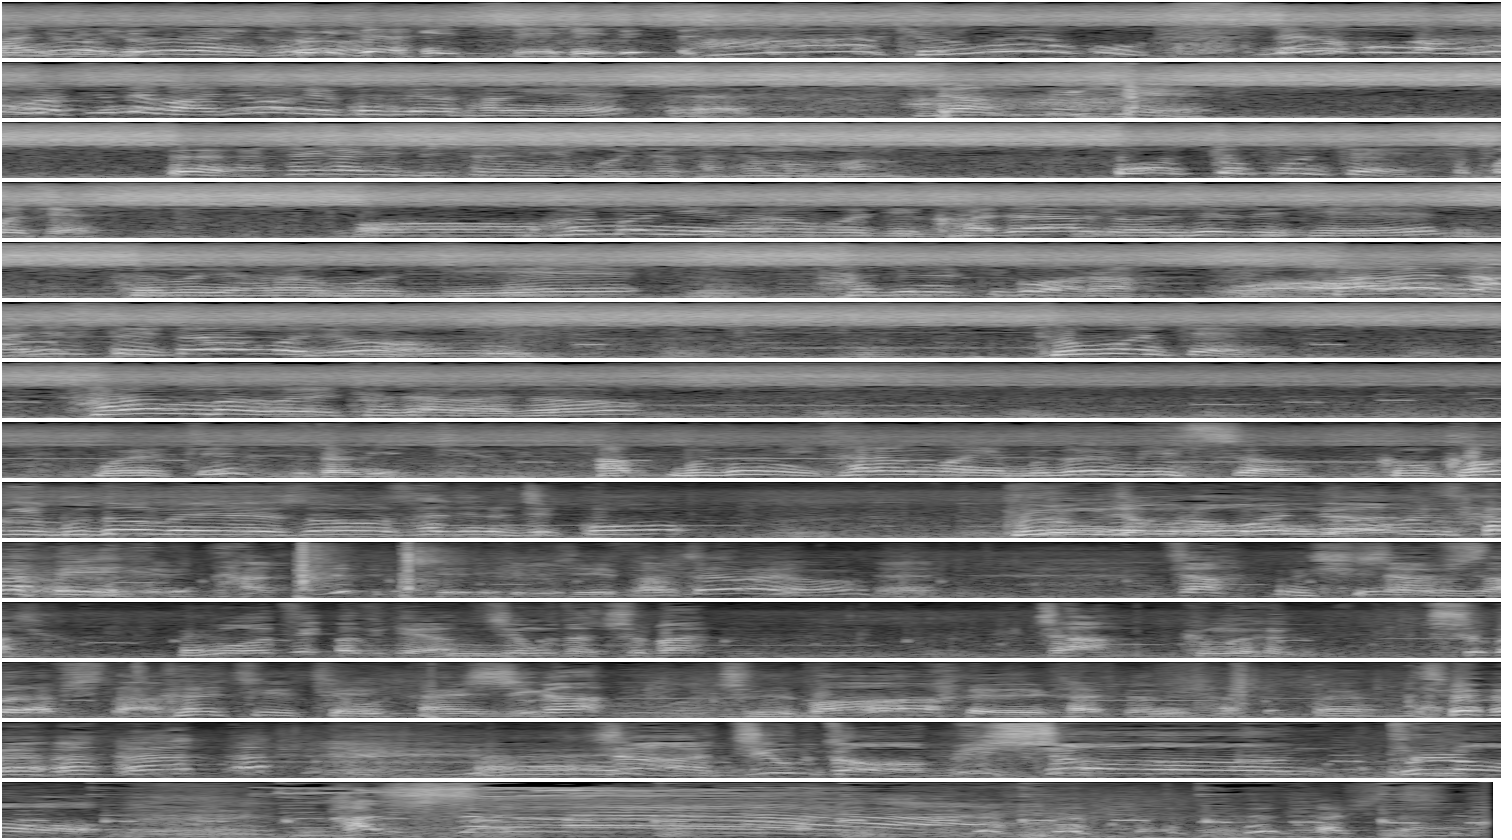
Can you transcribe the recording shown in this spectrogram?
마지막에 이거- 이거 당했구나. 이거 당했지. 아, 결국에는 꼭 내가 뭔가 한 것 같은데 마지막에 꼭 내가 당해. 자, 택 씨. 네. 자, 세 가지 미션이 뭐죠? 다시 한 번만. 또첫 번째. 첫 번째. 어, 할머니, 할아버지, 가장 연세 드신 할머니, 할아버지의 사진을 찍어 와라. 사람이 아닐 수도 있다는 거죠. 두 번째, 사랑방을 찾아가서, 뭐였지? 무덤이 있대요. 아, 무덤이, 사랑방에 무덤이 있어. 그럼 거기 무덤에서 사진을 찍고, 부용적으로 먼저 온 사람이. 맞잖아요. 네. 자, 시작합시다. 뭐 어떻게, 어떻게 해요? 지금부터 출발? 자, 그러면 출발합시다. 그렇지, 그렇지. 지금 가야지. 씨가 출발을 갈 겁니다. 자, 지금부터 미션 불러 갑시다! 갑시다.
